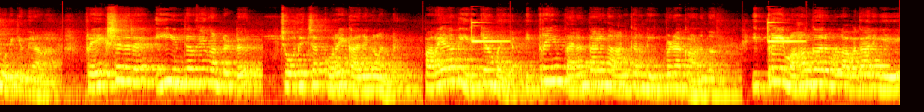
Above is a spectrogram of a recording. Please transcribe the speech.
ചോദിക്കുന്നതാണ്. പ്രേക്ഷകർ ഈ ഇന്റർവ്യൂ കണ്ടിട്ട് ചോദിച്ച കുറെ കാര്യങ്ങളുണ്ട്. പറയാതെ ഇരിക്കാൻ വയ്യ. ഇത്രയും തരം താഴ്ന്ന ആൻകറിനെ ഇപ്പോഴാ കാണുന്നത്. ഇത്രയും അഹങ്കാരമുള്ള അവതാരികയെ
